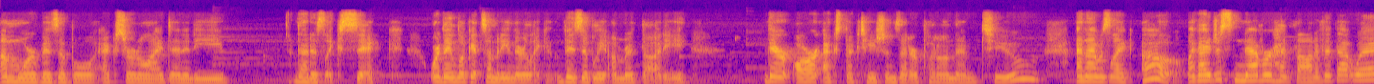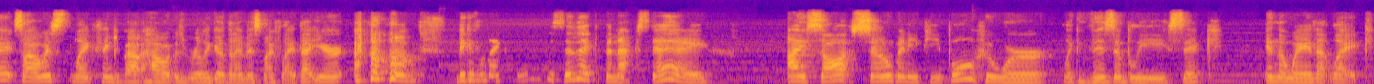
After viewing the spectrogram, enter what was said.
a more visible external identity that is like Sikh or they look at somebody and they're like visibly amritdhari there are expectations that are put on them too. And i was like oh like i just never had thought of it that way. So i always like think about how it was really good that i missed my flight that year. Um, because when i came to Sidak the next day i saw so many people who were like visibly Sikh in the way that like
